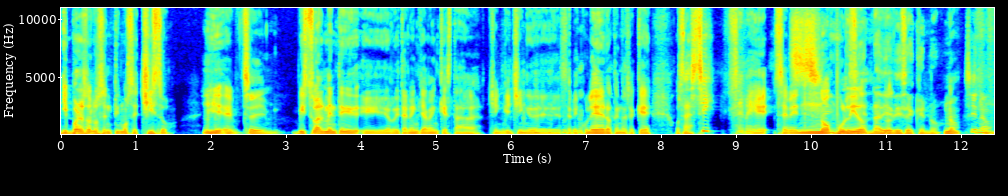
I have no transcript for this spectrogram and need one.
y por eso lo sentimos hechizo. Y eh, Sí. visualmente, y, y Ritalin ya ven que está chingue chingue de se ve culero, que no sé qué. O sea, sí, se ve, se ve Sí, no Pues pulido. sí, nadie no, dice que no. no, Sí, no.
